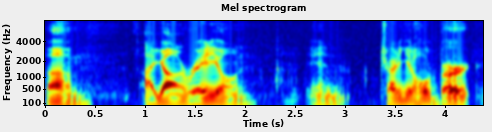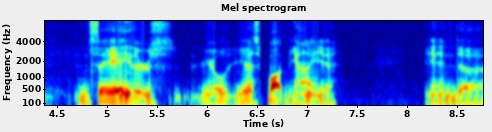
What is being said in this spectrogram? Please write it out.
um, I got on the radio and, and tried to get a hold of Bert and say, hey, there's, you know, you got a spot behind you. And uh,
